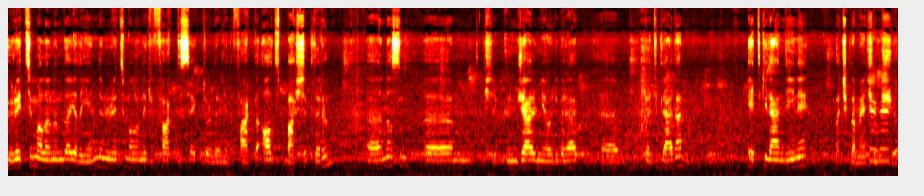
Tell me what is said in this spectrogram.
üretim alanında ya da yeniden üretim alanındaki farklı sektörlerin ya da farklı alt başlıkların e, nasıl e, işte güncel neoliberal e, pratiklerden etkilendiğini açıklamaya çalışıyor.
